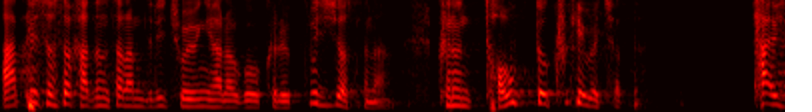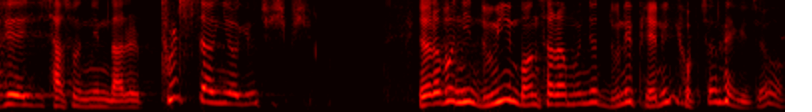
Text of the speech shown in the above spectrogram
앞에 서서 가던 사람들이 조용히 하라고 그를 꾸짖었으나 그는 더욱더 크게 외쳤다. 다윗의 자손님 나를 불쌍히 여겨 주십시오. 여러분 이 눈이 먼 사람은요 눈에 뵈는 게 없잖아요, 그죠?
